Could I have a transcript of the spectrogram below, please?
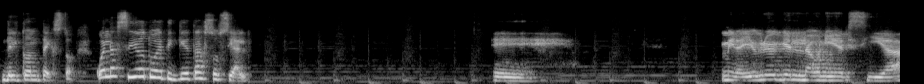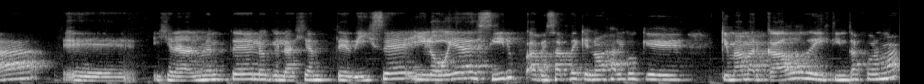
del contexto. ¿Cuál ha sido tu etiqueta social? Eh, mira, yo creo que en la universidad eh, y generalmente lo que la gente dice, y lo voy a decir a pesar de que no es algo que, que me ha marcado de distintas formas,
